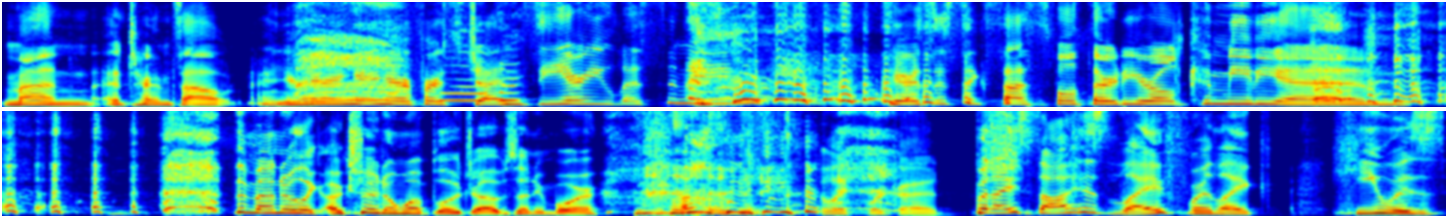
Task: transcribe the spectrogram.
men, it turns out. You're hearing it here first. Gen Z, are you listening? Here's a successful 30 year old comedian. the men are like, actually, I don't want blowjobs anymore. Um, like, we're good. But I saw his life where like he was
